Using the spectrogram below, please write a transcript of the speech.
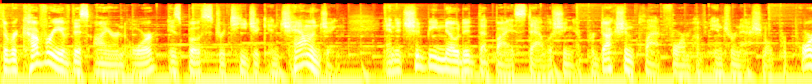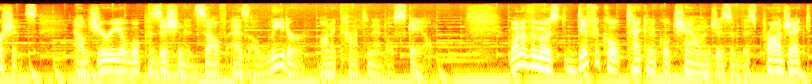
The recovery of this iron ore is both strategic and challenging, and it should be noted that by establishing a production platform of international proportions, Algeria will position itself as a leader on a continental scale. One of the most difficult technical challenges of this project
